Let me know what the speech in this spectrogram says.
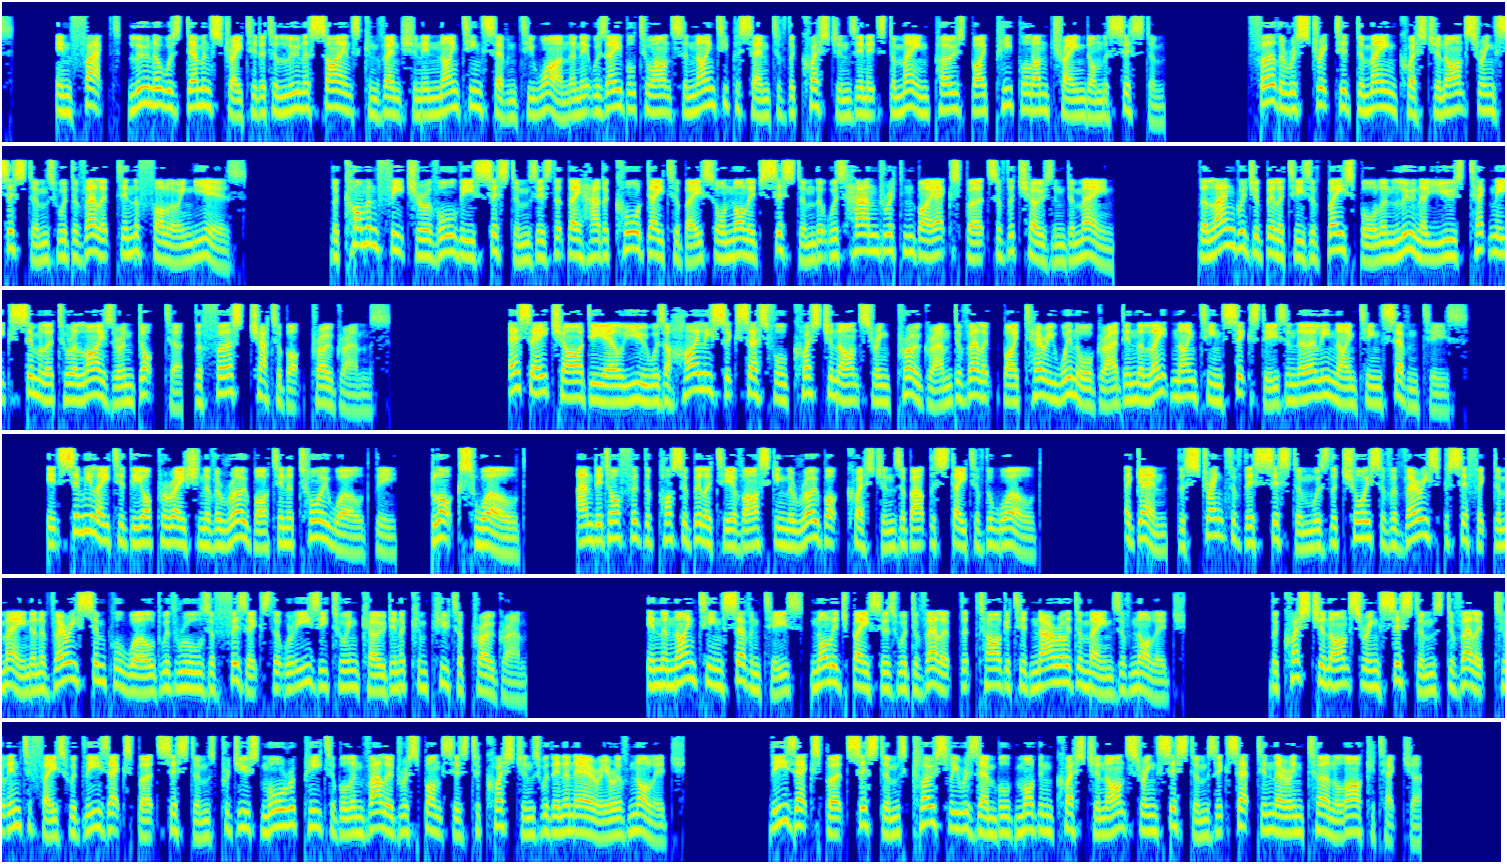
In fact, Luna was demonstrated at a lunar science convention in 1971 and it was able to answer 90% of the questions in its domain posed by people untrained on the system. Further restricted domain question-answering systems were developed in the following years. The common feature of all these systems is that they had a core database or knowledge system that was handwritten by experts of the chosen domain. The language abilities of Baseball and Luna used techniques similar to ELIZA and Doctor, the first chatterbot programs. SHRDLU was a highly successful question-answering program developed by Terry Winograd in the late 1960s and early 1970s. It simulated the operation of a robot in a toy world the Blocks world, and it offered the possibility of asking the robot questions about the state of the world. Again, the strength of this system was the choice of a very specific domain and a very simple world with rules of physics that were easy to encode in a computer program. In the 1970s, knowledge bases were developed that targeted narrower domains of knowledge. The question-answering systems developed to interface with these expert systems produced more repeatable and valid responses to questions within an area of knowledge. These expert systems closely resembled modern question-answering systems except in their internal architecture.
